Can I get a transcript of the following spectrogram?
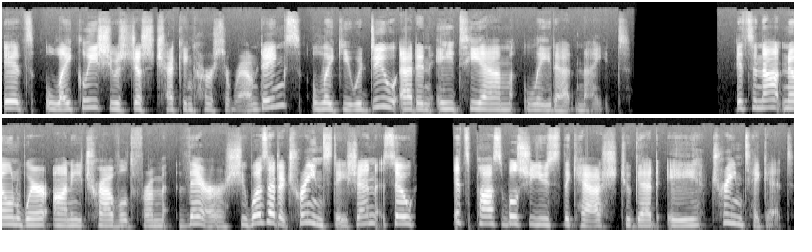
It's likely she was just checking her surroundings, like you would do at an ATM late at night. It's not known where Ani traveled from there. She was at a train station, so it's possible she used the cash to get a train ticket.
